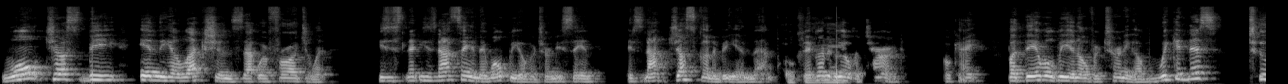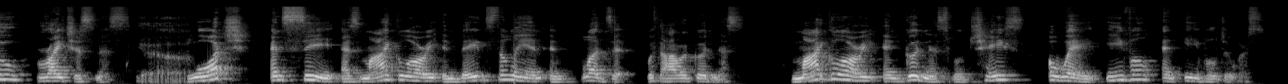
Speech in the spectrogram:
won't just be in the elections that were fraudulent he's, he's not saying they won't be overturned he's saying it's not just going to be in them. Okay, They're going yeah. to be overturned. Okay. But there will be an overturning of wickedness to righteousness. Yeah. Watch and see as my glory invades the land and floods it with our goodness. My glory and goodness will chase away evil and evildoers.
